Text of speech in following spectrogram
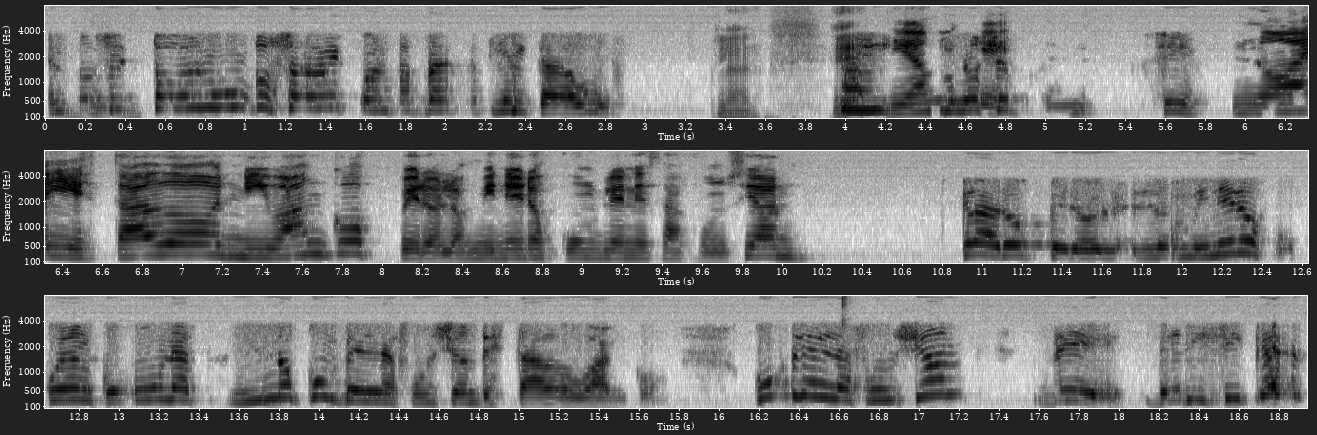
Entonces todo el mundo sabe cuánta plata tiene cada uno. Claro. Eh, Y- Digamos y no que se- sí. no hay Estado ni bancos, pero los mineros cumplen esa función. Claro, pero los mineros juegan como una, no cumplen la función de Estado o banco, cumplen la función de verificar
